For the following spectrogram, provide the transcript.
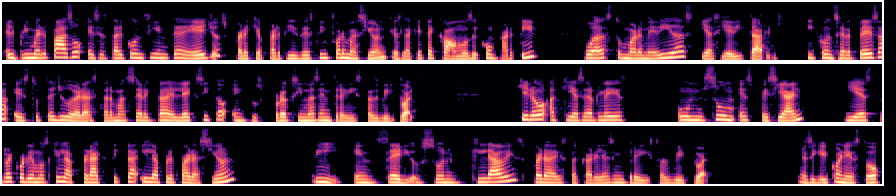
El primer paso es estar consciente de ellos para que a partir de esta información, que es la que te acabamos de compartir, puedas tomar medidas y así evitarlos. Y con certeza esto te ayudará a estar más cerca del éxito en tus próximas entrevistas virtuales. Quiero aquí hacerles un zoom especial y es, recordemos que la práctica y la preparación, sí, en serio, son claves para destacar en las entrevistas virtuales. Así que con esto,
